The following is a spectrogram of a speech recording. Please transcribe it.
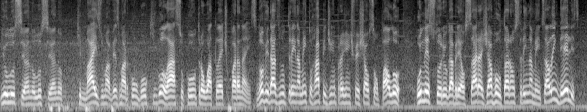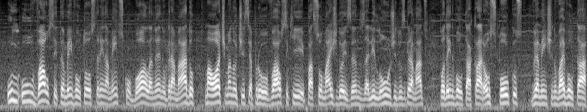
e o Luciano. Luciano que mais uma vez marcou um gol, que golaço contra o Atlético Paranaense. Novidades no treinamento rapidinho para a gente fechar o São Paulo. O Nestor e o Gabriel Sara já voltaram aos treinamentos. Além deles, o, o Valse também voltou aos treinamentos com bola né, no gramado. Uma ótima notícia para o Valse que passou mais de dois anos ali longe dos gramados, podendo voltar, claro, aos poucos. Obviamente não vai voltar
